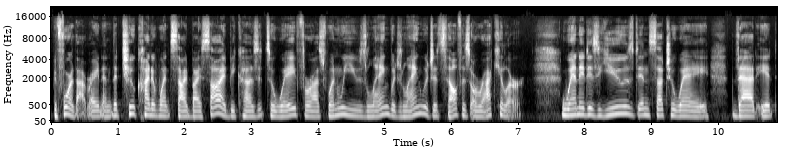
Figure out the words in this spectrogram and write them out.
before that, right? And the two kind of went side by side because it's a way for us when we use language. Language itself is oracular when it is used in such a way that it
